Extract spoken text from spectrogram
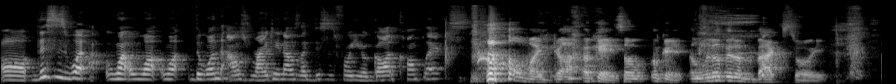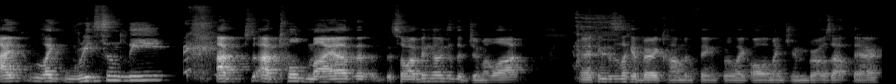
uh this is what what what, what the one that I was writing, I was like, this is for your God complex. oh my god. Okay, so okay, a little bit of a backstory. I like recently, I've I've told Maya that so I've been going to the gym a lot, and I think this is like a very common thing for like all of my gym bros out there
